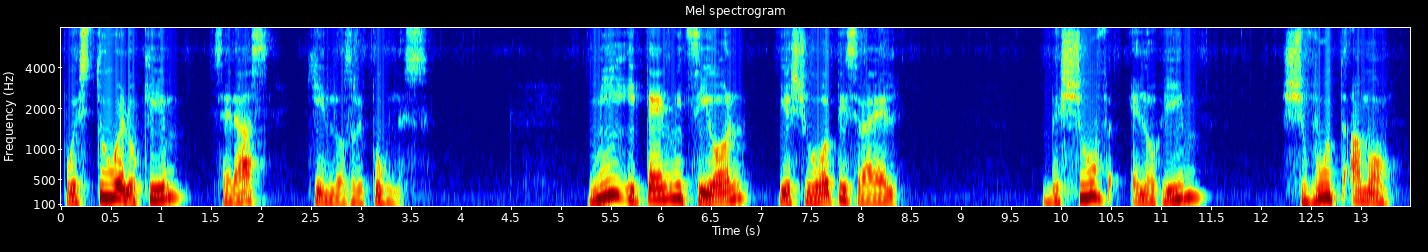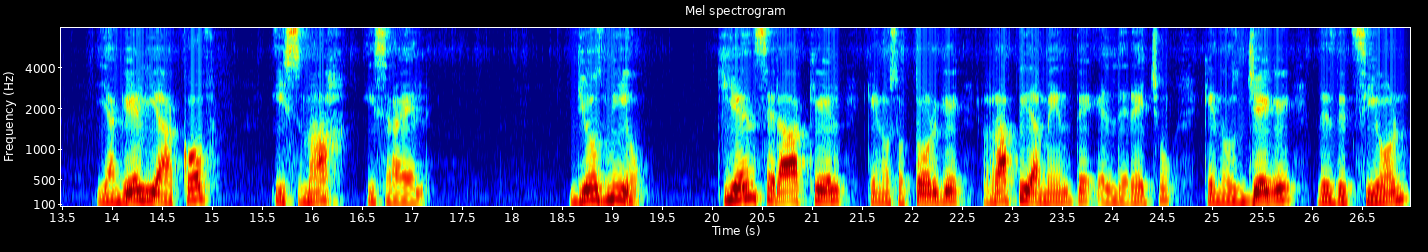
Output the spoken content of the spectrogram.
pues tú, Elohim, serás quien los repugnes. Mi iten mitzion Yeshuot Israel. Beshuv Elohim Shvut Amo. Yagel Yaakov Ismach Israel. Dios mío, ¿quién será aquel que nos otorgue rápidamente el derecho que nos llegue desde Sión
